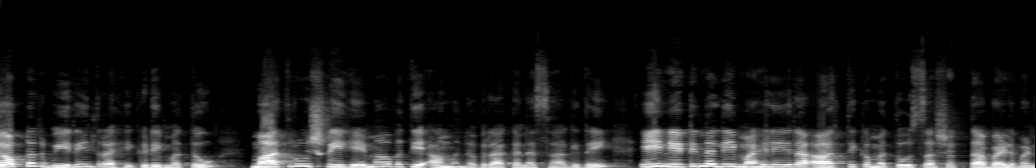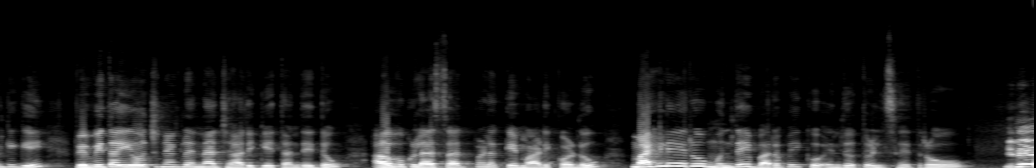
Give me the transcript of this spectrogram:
ಡಾಕ್ಟರ್ ವೀರೇಂದ್ರ ಹೆಗಡೆ ಮತ್ತು ಮಾತೃಶ್ರೀ ಹೇಮಾವತಿ ಅಮ್ಮನವರ ಕನಸಾಗಿದೆ. ಈ ನಿಟ್ಟಿನಲ್ಲಿ ಮಹಿಳೆಯರ ಆರ್ಥಿಕ ಮತ್ತು ಸಶಕ್ತ ಬೆಳವಣಿಗೆಗೆ ವಿವಿಧ ಯೋಜನೆಗಳನ್ನು ಜಾರಿಗೆ ತಂದಿದ್ದು, ಅವುಗಳ ಸದ್ಬಳಕೆ ಮಾಡಿಕೊಂಡು ಮಹಿಳೆಯರು ಮುಂದೆ ಬರಬೇಕು ಎಂದು ತಿಳಿಸಿದರು. ಇದೇ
